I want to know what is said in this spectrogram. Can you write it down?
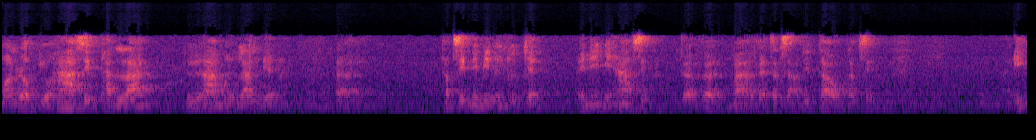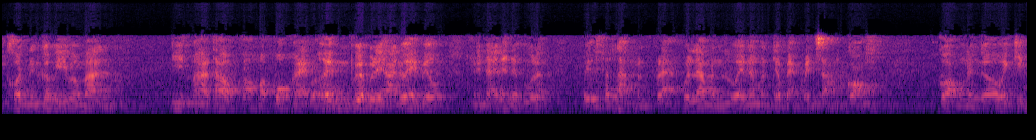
มรดกอยู่ห้าสิบพันล้าน คือห้าหมื่นล้านเหรียญทักษิณนี่มีหนึ่งจุดเจ็ดไอ้นี่มีห้าสิบ ก็ก็มากกันสักสามสิบเท่าทักษิณอีกคนหนึ่งก็มีประมาณยี่ห้าเท่าก็มาโป๊ะให้บอกเฮ้ยมึงเพื่อนบริหารด้วยไอ้เบลไหนๆเล่นกับกูแล้วเฮ้ยฝรั่งมันแปลกเวลามันรวยนะมันจะแบ่งเป็นสามกอง กองหนึ่งเอาไว้กิน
